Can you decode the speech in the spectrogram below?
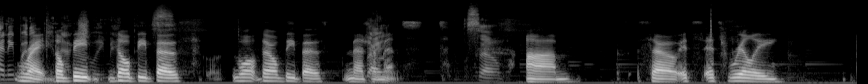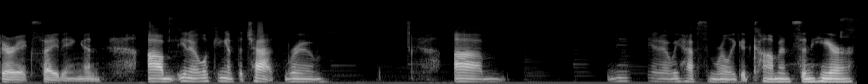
anybody right. can There'll be make there'll be both. Well, there'll be both measurements. So Um, so it's it's really very exciting, and um, you know, looking at the chat room, um, you know, we have some really good comments in here.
